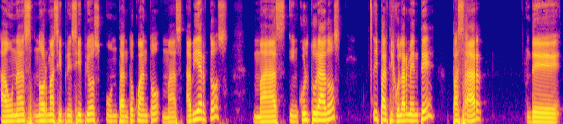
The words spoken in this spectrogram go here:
a unas normas y principios un tanto cuanto más abiertos, más inculturados y particularmente pasar de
